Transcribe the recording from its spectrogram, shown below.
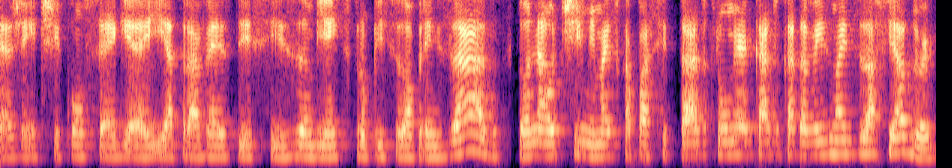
A gente consegue aí, através desses ambientes propícios ao aprendizado, tornar o time mais capacitado para um mercado cada vez mais desafiador.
